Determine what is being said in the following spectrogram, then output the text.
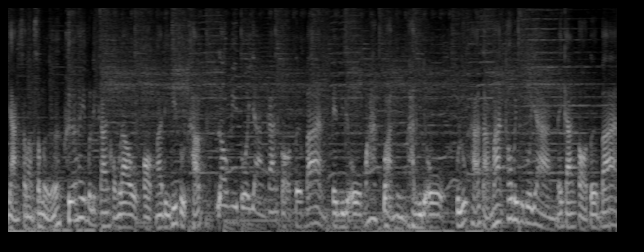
อย่างสม่ำเสมอ เพื่อให้บริการของเราออกมาดีที่สุดครับ เรามีตัวอย่างการต่อเติมบ้านเป็นวิดีโอมากกว่า 1,000 วิดีโอ คุณลูกค้าสามารถเข้าไปดูตัวอย่างในการต่อเติมบ้าน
